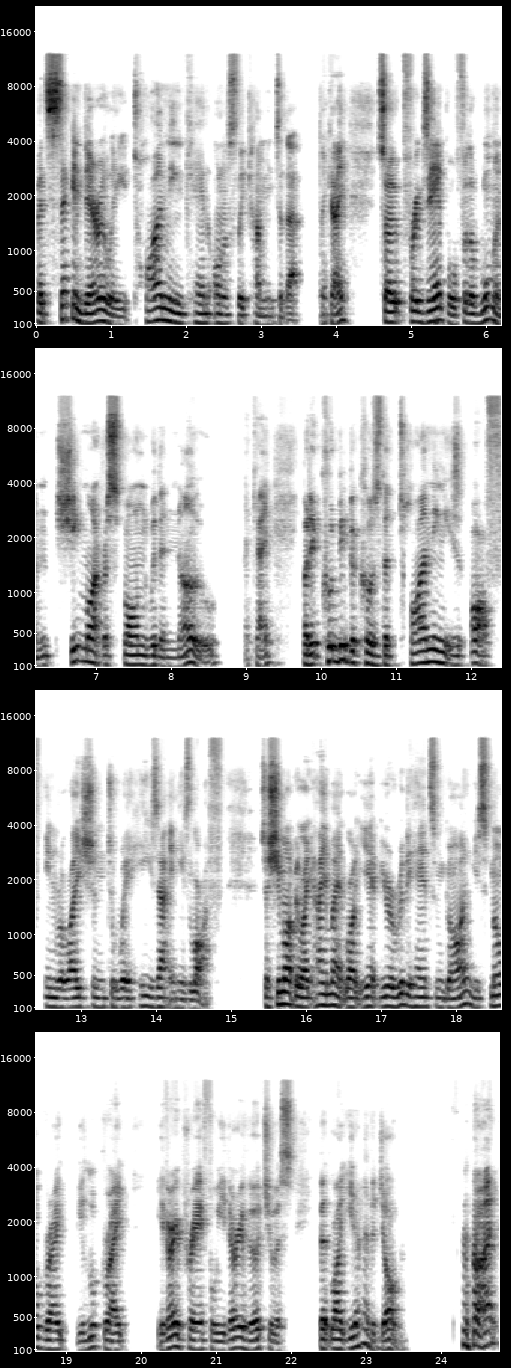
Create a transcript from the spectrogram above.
But secondarily, timing can honestly come into that. Okay. So, for example, for the woman, she might respond with a no. Okay. But it could be because the timing is off in relation to where he's at in his life. So she might be like, hey, mate, like, yeah, you're a really handsome guy. You smell great. You look great. You're very prayerful. You're very virtuous but like you don't have a job, right?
